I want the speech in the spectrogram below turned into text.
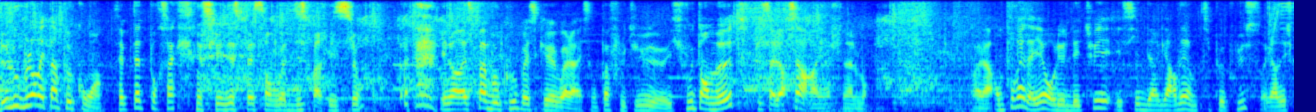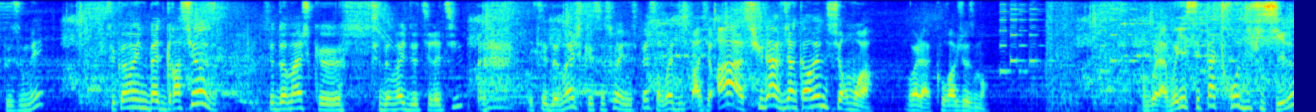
Le loup blanc est un peu con. Hein. C'est peut-être pour ça que c'est une espèce en voie de disparition. Il n'en reste pas beaucoup, parce que voilà, ils sont pas foutus. Ils se foutent en meute, puis ça leur sert à rien, finalement. Voilà. On pourrait d'ailleurs, au lieu de les tuer, essayer de les regarder un petit peu plus. Regardez, je peux zoomer. C'est quand même une bête gracieuse. C'est dommage que... C'est dommage de tirer dessus. Et c'est dommage que ce soit une espèce en voie de disparition. Ah, celui-là vient quand même sur moi. Voilà, courageusement. Donc voilà, vous voyez, c'est pas trop difficile.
